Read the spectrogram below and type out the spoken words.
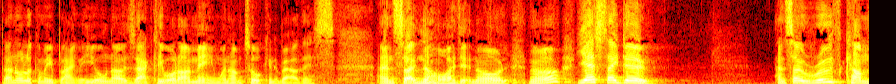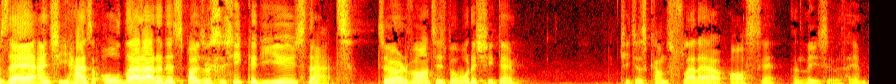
Don't all look at me blankly. You all know exactly what I mean when I'm talking about this. And so, no, I didn't. No, no. Yes, they do. And so Ruth comes there and she has all that at her disposal. So she could use that to her advantage. But what does she do? She just comes flat out, asks it, and leaves it with him.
